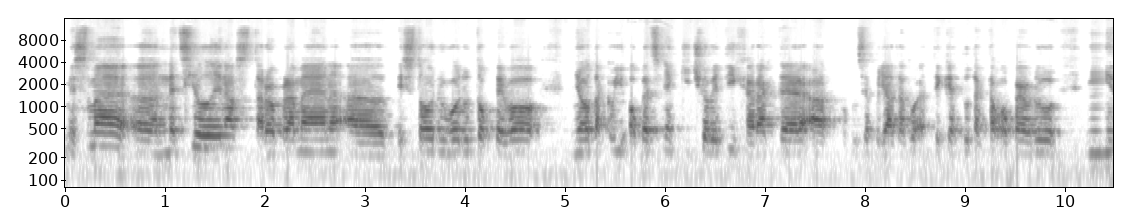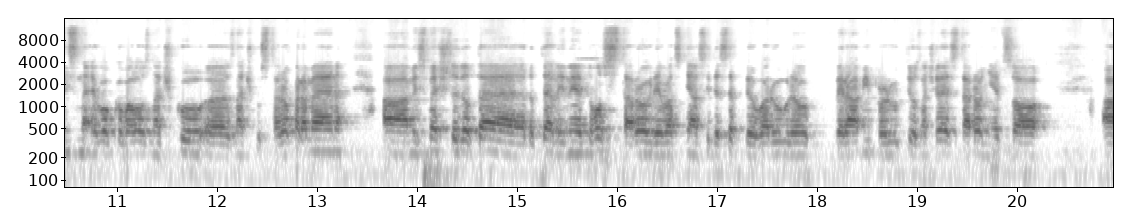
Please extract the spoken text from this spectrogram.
My jsme uh, necílili na staropramen, uh, i z toho důvodu to pivo mělo takový obecně kýčovitý charakter a pokud se podíváte na tu etiketu, tak tam opravdu nic neevokovalo značku, uh, značku staropramen. A my jsme šli do té, do té linie toho staro, kde vlastně asi 10 pivovarů kdo vyrábí produkty označené staro něco, a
